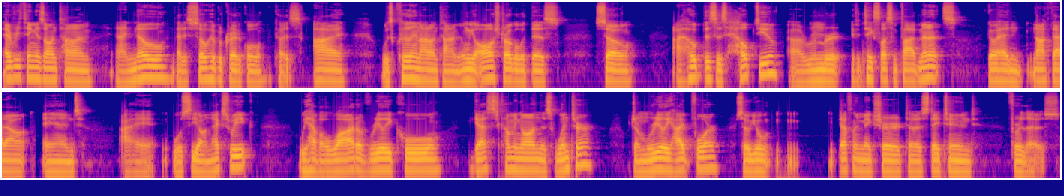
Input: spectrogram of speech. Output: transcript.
Everything is on time. And I know that is so hypocritical because I was clearly not on time and we all struggle with this. So I hope this has helped you. Uh, remember, if it takes less than five minutes, go ahead and knock that out. And I will see y'all next week. We have a lot of really cool guests coming on this winter, which I'm really hyped for. So you'll definitely make sure to stay tuned for those.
